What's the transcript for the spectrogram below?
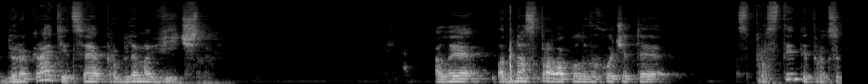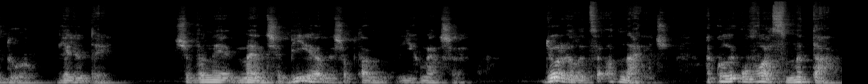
бюрократії це проблема вічна. Але одна справа, коли ви хочете спростити процедуру для людей, щоб вони менше бігали, щоб там їх менше дергали, це одна річ. А коли у вас мета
